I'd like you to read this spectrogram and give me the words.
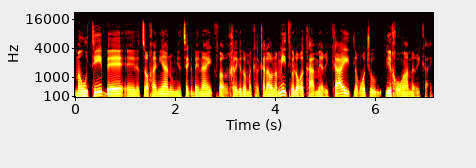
מהותי, ב, אה, לצורך העניין הוא מייצג בעיניי כבר חלק גדול מהכלכלה העולמית ולא רק האמריקאית, למרות שהוא לכאורה אמריקאי,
